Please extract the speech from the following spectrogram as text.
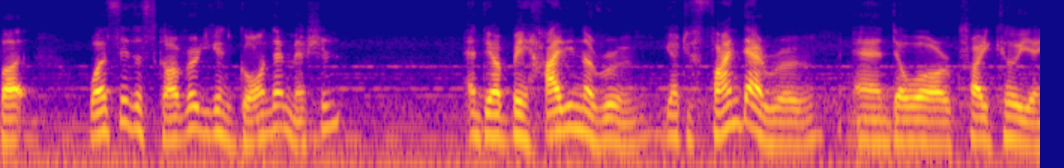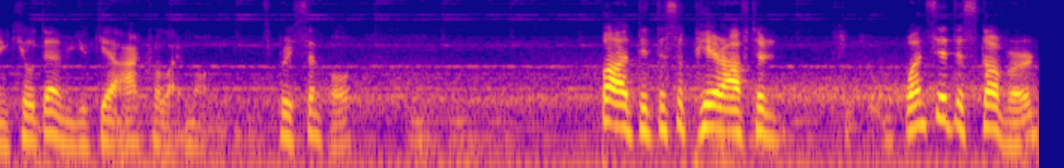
But once they discovered, you can go on that mission and they'll be hiding in a room. You have to find that room and they will try to kill you and kill them. You get Acolyte mod. It's pretty simple. But they disappear after, once they're discovered,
